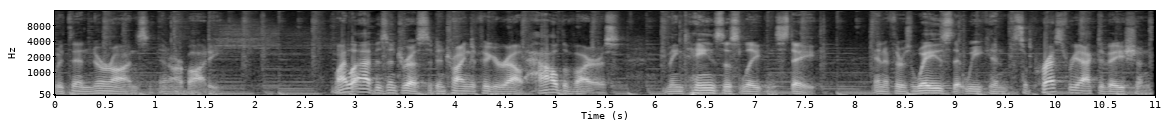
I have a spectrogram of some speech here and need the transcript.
within neurons in our body. My lab is interested in trying to figure out how the virus maintains this latent state and if there's ways that we can suppress reactivation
